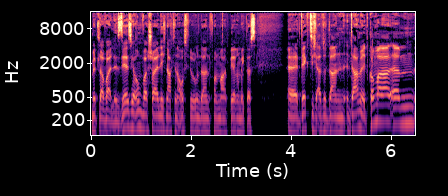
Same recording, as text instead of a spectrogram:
mittlerweile. Sehr, sehr unwahrscheinlich nach den Ausführungen dann von Marc Beremek. Das äh, deckt sich also dann damit. Kommen wir ähm,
